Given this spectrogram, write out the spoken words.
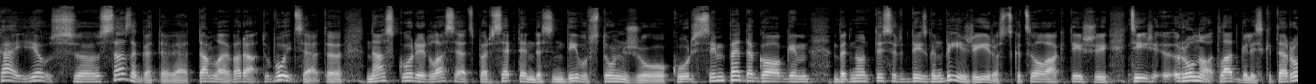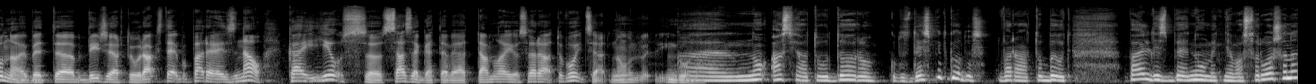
Kā jūs uh, sazagatavojat tam, lai varētu vuicēt? Nes, kur ir lasēts par 72 stundu kursim pedagogiem, bet nu, tas ir diezgan bieži īrasts, ka cilvēki tieši, tieši runot latgaļiski tā runāja, bet uh, bieži ar to rakstību pareizi nav. Kā jūs uh, sazagatavojat tam, lai jūs varētu vuicēt? Nu, uh, nu, es jau to daru, kādus desmit gadus varētu būt. Paļģis bija nometņa vasarošana.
